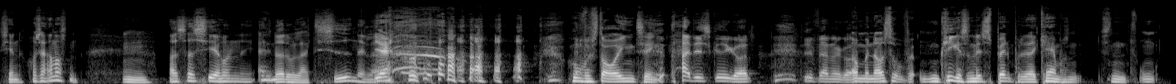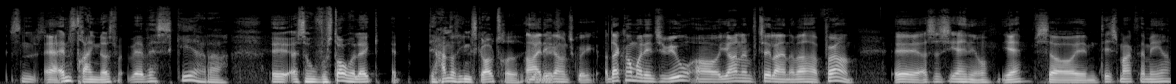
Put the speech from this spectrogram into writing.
siger han, H.C. Andersen. Mm. Og så siger hun, er det noget, du har lagt til siden? Eller? Ja. Hun forstår ingenting. Nej, det er skide godt. Det er fandme godt. Og men også, hun kigger sådan lidt spændt på det der kamera, sådan, sådan, sådan, sådan Ja. anstrengende også. Hvad, hvad sker der? Øh, altså, hun forstår heller ikke, at det er ham, der egentlig skal optræde. Nej, det gør hun sgu ikke. Og der kommer et interview, og Jørgen han fortæller, at han har været her før. Øh, og så siger han jo, ja, så øh, det smagte mere.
